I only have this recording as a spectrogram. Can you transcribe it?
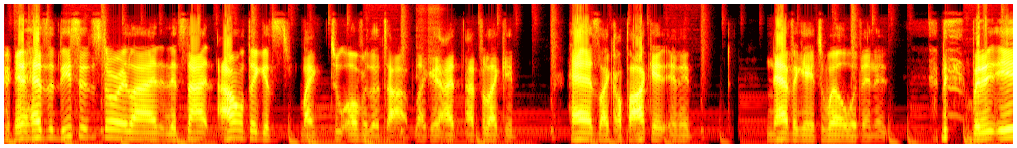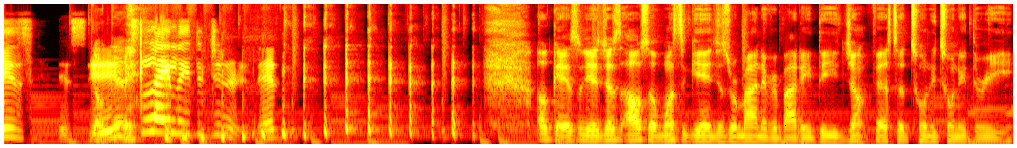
It has a decent storyline, and it's not. I don't think it's like too over the top. Like I, I feel like it has like a pocket, and it navigates well within it. but it is, it's, it is Okay. slightly degenerate. It- okay, so yeah, just also once again, just remind everybody the Jump Festa 2023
